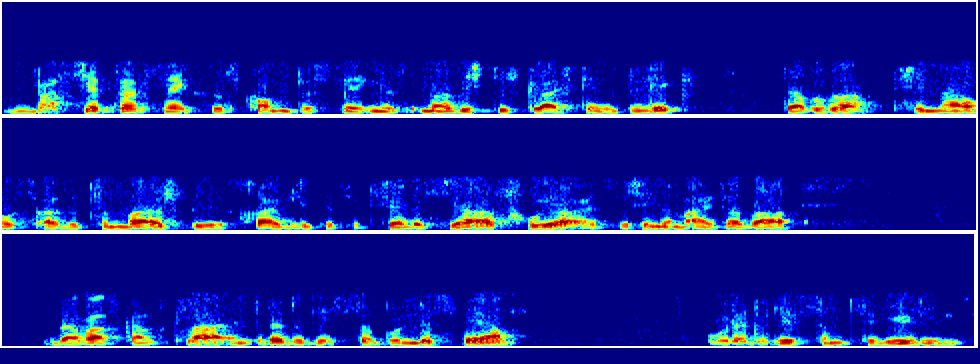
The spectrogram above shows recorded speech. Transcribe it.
was jetzt als nächstes kommt. Deswegen ist immer wichtig, gleich den Blick darüber hinaus. Also zum Beispiel freiwilliges soziales Jahr. Früher, als ich in dem Alter war, da war es ganz klar, entweder du gehst zur Bundeswehr oder du gehst zum Zivildienst.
